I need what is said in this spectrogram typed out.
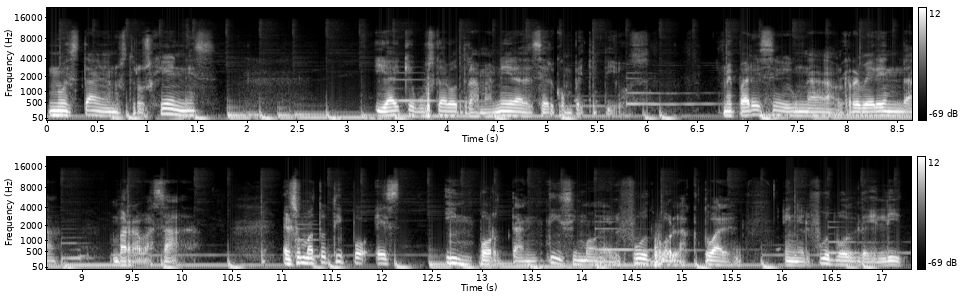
no está en nuestros genes y hay que buscar otra manera de ser competitivos. Me parece una reverenda barrabasada. El somatotipo es importantísimo en el fútbol actual, en el fútbol de élite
